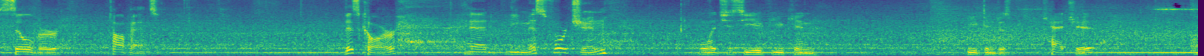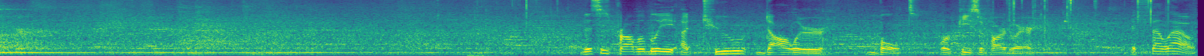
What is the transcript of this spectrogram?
silver top hats. This car had the misfortune, I'll let you see if you can, you can just catch it. This is probably a $2 bolt or piece of hardware. It fell out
